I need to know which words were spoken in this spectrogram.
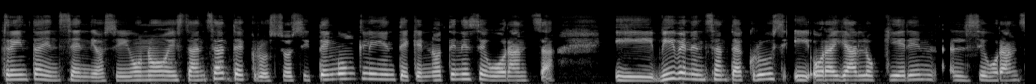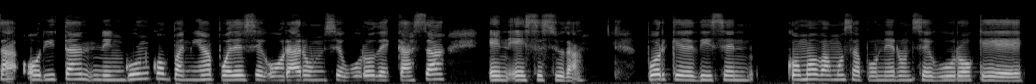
30 incendios y uno está en Santa Cruz. O si tengo un cliente que no tiene seguridad y viven en Santa Cruz y ahora ya lo quieren el seguranza. Ahorita ninguna compañía puede asegurar un seguro de casa en esa ciudad porque dicen, ¿cómo vamos a poner un seguro que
